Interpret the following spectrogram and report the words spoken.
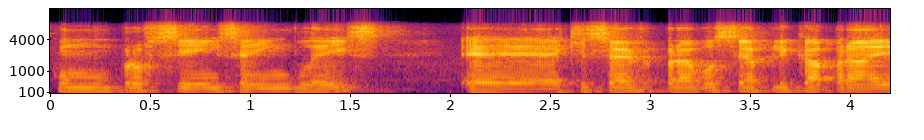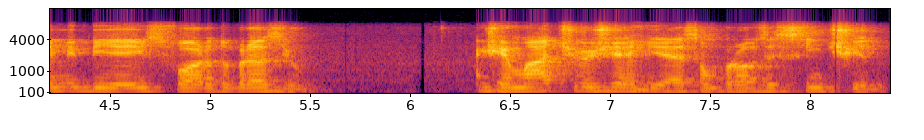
com proficiência em inglês, é, que serve para você aplicar para MBAs fora do Brasil. GMAT e o GRE são provas desse sentido.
